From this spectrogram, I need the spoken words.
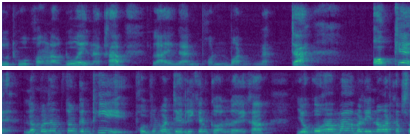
YouTube ของเราด้วยนะครับ รายงานผลบอลนะจ๊ะโอเค เรามาเริ่มต้นกันที่ผลฟุตบอลเจลีกกันก่อนเลยครับ โยโกฮาม่ามารินอสครับเส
